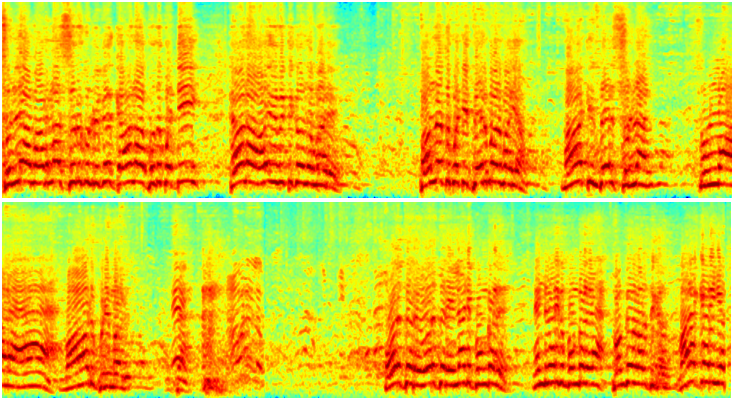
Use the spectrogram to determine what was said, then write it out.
சுல்லா மாடுனா சுருக்குன்னு இருக்கு. காணா புதுப்பட்டி காணா அழகு வீட்டுக்கு வந்த மாடு. பள்ளத்துப்பட்டி பெருமாள் மாரியா? மாட்டின் பேர் சுல்லான். சுல்லான. மாடு பிடி மாடு ஒருத்தர் ஒருத்தர் இல்லாட்டி பொங்கல். ரெண்டு பேருக்கு பொங்கல். பொங்கல் வாழ்த்துக்கள். வழக்கறிஞர்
